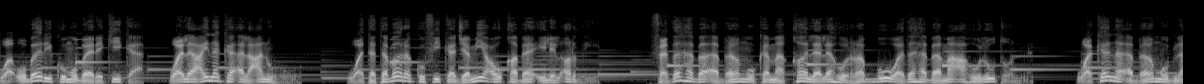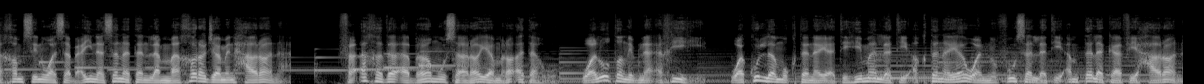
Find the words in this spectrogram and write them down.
وأبارك مباركيك ولعنك ألعنه. وتتبارك فيك جميع قبائل الأرض. فذهب أبرام كما قال له الرب وذهب معه لوط. وكان أبرام ابن خمس وسبعين سنة لما خرج من حاران. فأخذ أبرام ساراي امرأته ولوطا ابن أخيه وكل مقتنياتهما التي أقتنيا والنفوس التي أمتلك في حاران.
